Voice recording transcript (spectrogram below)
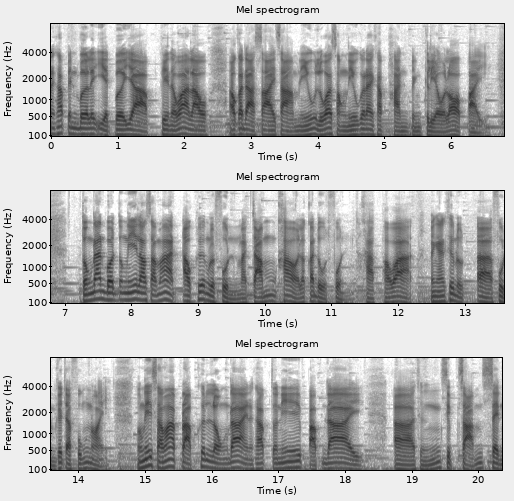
นะครับ เป็นเบอร์ละเอียดเบอร์หยาบ เพียงแต่ว่าเราเอากระดาษทราย 3 นิ้ว หรือว่า 2 นิ้วก็ได้ครับพันเป็นเกลียวรอบไป ตรงด้านบนตรงนี้เราสามารถเอาเครื่องดูดฝุ่นมาจ้ำเข้าแล้วก็ดูดฝุ่นครับเพราะว่าไม่งั้นเครื่องดูดฝุ่นก็จะฟุ้งหน่อย ตรงนี้สามารถปรับขึ้นลงได้นะครับ ตัวนี้ปรับได้ถึง 13 เซน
